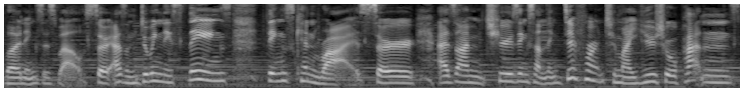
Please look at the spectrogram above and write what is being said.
learnings as well. So as I'm doing these things, things can rise. So as I'm choosing something different to my usual patterns,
